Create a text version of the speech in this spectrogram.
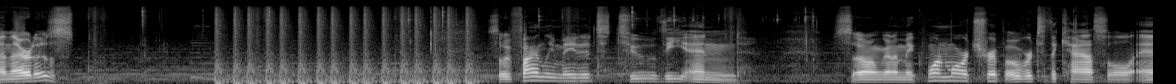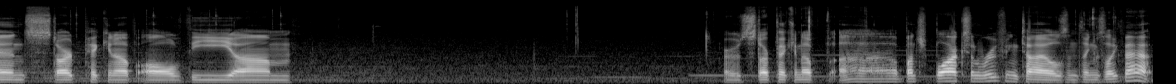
And there it is. So we finally made it to the end. So I'm going to make one more trip over to the castle and start picking up all the, um, or start picking up uh, a bunch of blocks and roofing tiles and things like that.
